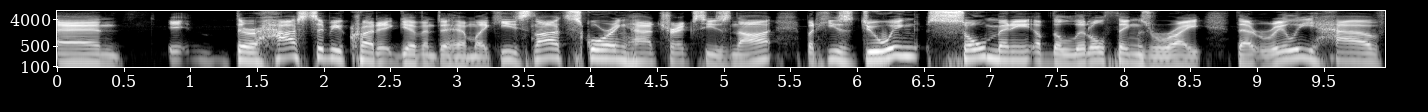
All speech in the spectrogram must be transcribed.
and it, there has to be credit given to him like he's not scoring hat tricks he's not but he's doing so many of the little things right that really have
